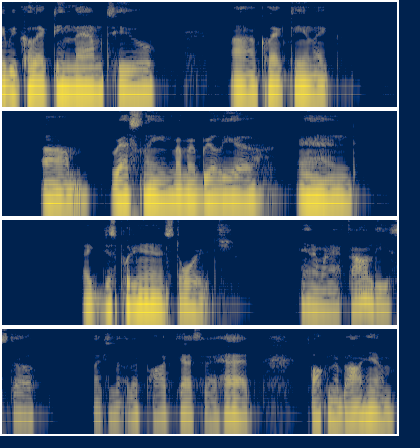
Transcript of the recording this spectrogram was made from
Maybe collecting them too, uh, collecting like um, wrestling memorabilia and like just putting it in storage. And when I found these stuff, like in the other podcast that I had talking about him,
